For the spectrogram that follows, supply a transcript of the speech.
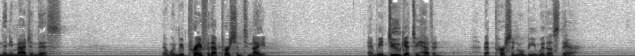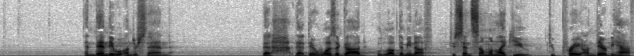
And then imagine this that when we pray for that person tonight, and we do get to heaven, that person will be with us there. And then they will understand that, that there was a God who loved them enough to send someone like you to pray on their behalf.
